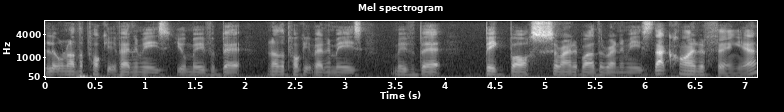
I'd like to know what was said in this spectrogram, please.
a little another pocket of enemies, you'll move a bit, another pocket of enemies, move a bit, big boss surrounded by other enemies, that kind of thing, yeah.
